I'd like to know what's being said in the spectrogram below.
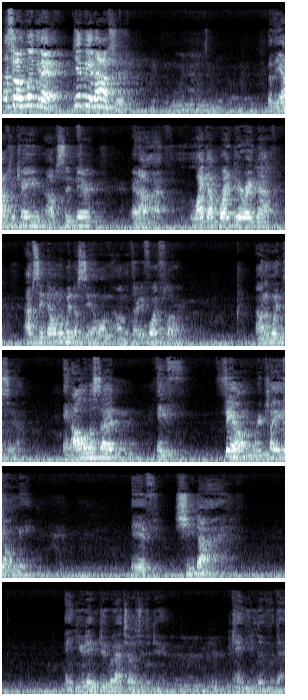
That's what I'm looking at. Give me an option. But the option came. I was sitting there, and I like I'm right there right now. I'm sitting on the windowsill on, on the 34th floor, on the windowsill, and all of a sudden, a f- film replayed on me. If she died, and you didn't do what I told you to do, can you live with that?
